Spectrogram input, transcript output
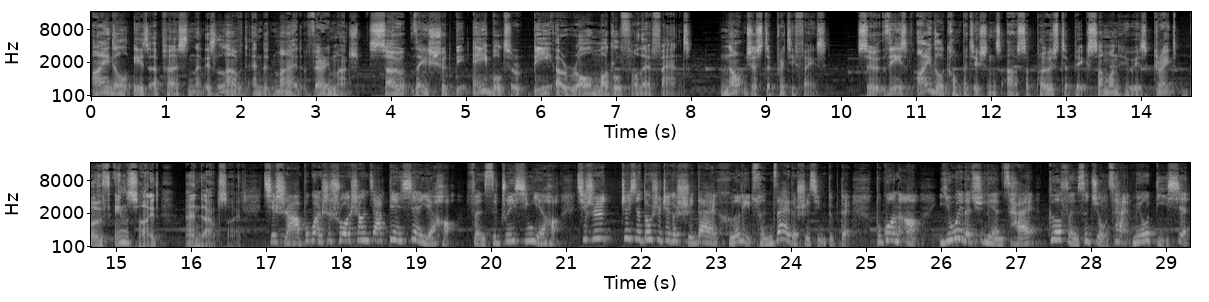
Idol is a person that is loved and admired very much, so they should be able to be a role model for their fans, not just a pretty face. So these idol competitions are supposed to pick someone who is great both inside and outside。其实啊，不管是说商家变现也好，粉丝追星也好，其实这些都是这个时代合理存在的事情，对不对？不过呢啊，一味的去敛财、割粉丝韭菜，没有底线，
